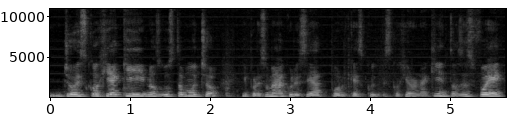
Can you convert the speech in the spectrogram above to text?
yo escogí aquí, nos gusta mucho. Y por eso me da curiosidad por qué esco- escogieron aquí. Entonces fue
